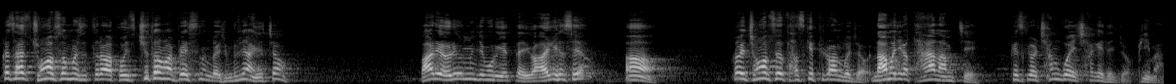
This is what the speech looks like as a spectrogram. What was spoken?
그래서 사실 종합 선물 세트라 거기서 칫솔만 뺏쓰는. 지금 무슨 얘기겠죠? 말이 어려운지 모르겠다. 이거 알겠어요? 어. 그래서 종합 세트 다섯 개 필요한 거죠. 나머지가 다 남지. 그래서 그걸 창고에 차게 되죠. 비만.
